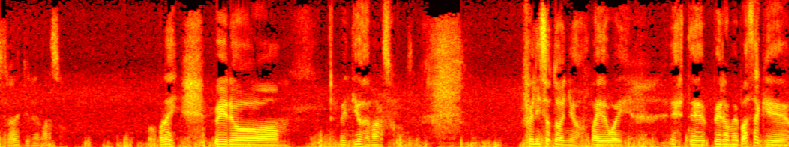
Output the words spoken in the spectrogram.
¿Será 21 de marzo? por ahí, pero 22 de marzo. Feliz otoño, by the way. Este, pero me pasa que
